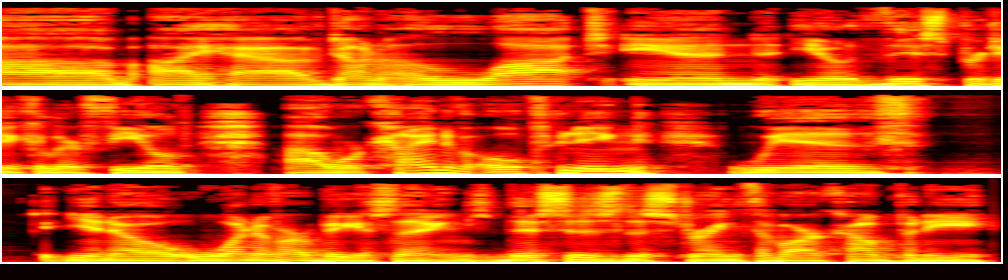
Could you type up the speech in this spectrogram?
Um, I have done a lot in, you know, this particular field. Uh, we're kind of opening with you know, one of our biggest things. This is the strength of our company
